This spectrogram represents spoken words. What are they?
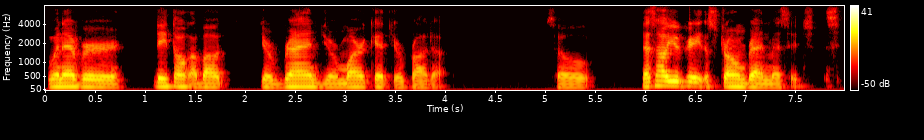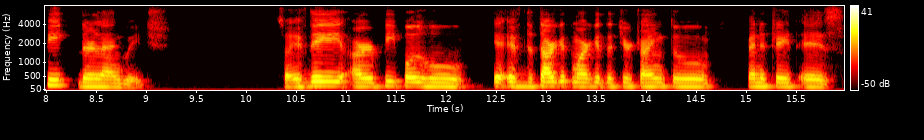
whenever they talk about your brand, your market, your product. So that's how you create a strong brand message. Speak their language. So if they are people who, if the target market that you're trying to penetrate is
